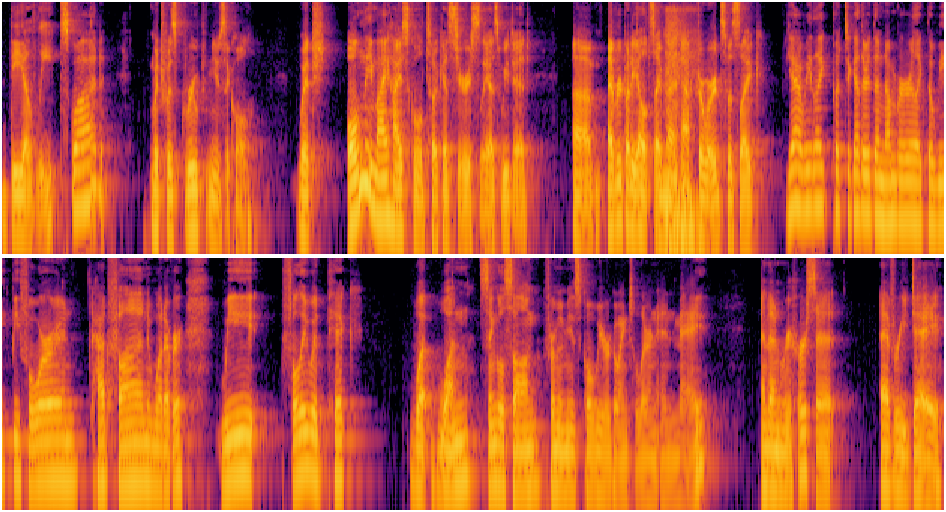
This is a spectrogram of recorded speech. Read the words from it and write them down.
the elite squad, which was group musical, which only my high school took as seriously as we did. Um, everybody else I met afterwards was like, yeah, we like put together the number like the week before and had fun and whatever. We fully would pick what one single song from a musical we were going to learn in May and then rehearse it every day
